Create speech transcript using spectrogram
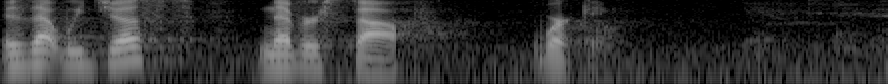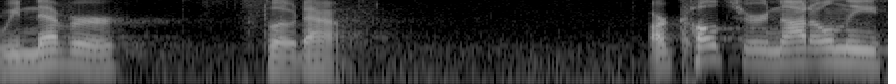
is that we just never stop working. We never slow down. Our culture not only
